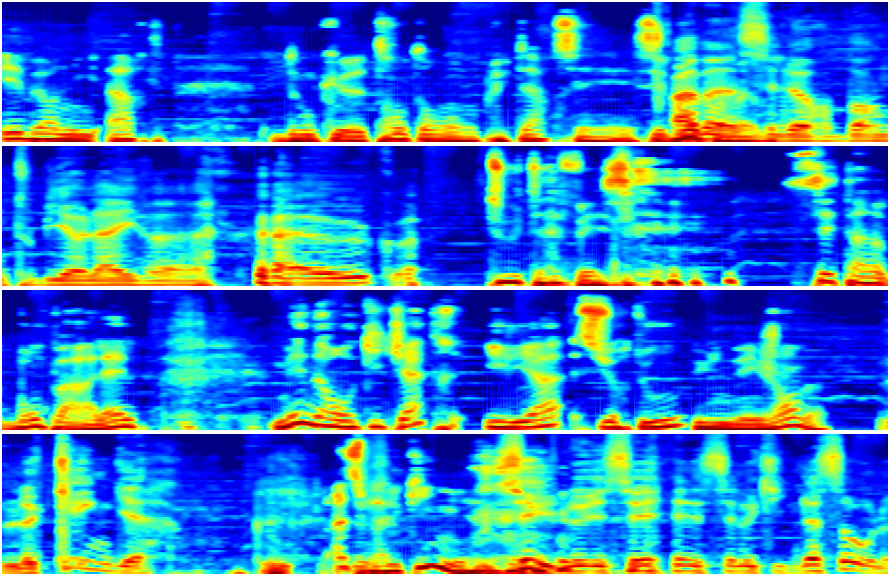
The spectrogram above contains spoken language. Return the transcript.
et Burning Heart. Donc euh, 30 ans plus tard, c'est c'est Ah bah, c'est leur Born to be Alive euh, à eux, quoi. Tout à fait. C'est- C'est un bon parallèle. Mais dans Rocky 4, il y a surtout une légende. Le King Ah, c'est pas le King Si, c'est le King de la Soul.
